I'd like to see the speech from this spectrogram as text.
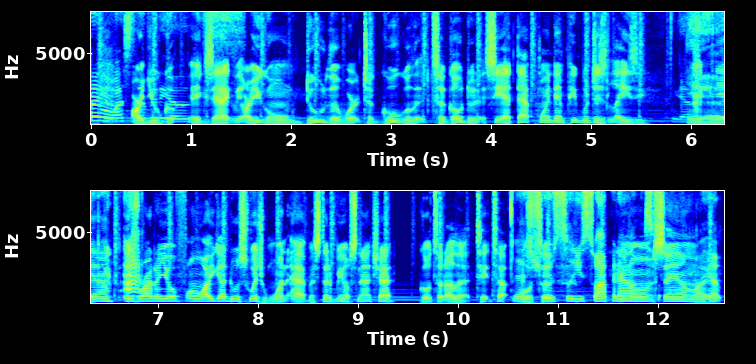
ethic watch are you go- exactly are you gonna do the work to google it to go do it? see at that point then people just lazy Yeah. Yeah. Yeah. It's right on your phone all you gotta do is switch one app instead of being on snapchat go to the other tiktok go That's to true. So you swap it you out. You know what I'm saying? Like- Yep.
